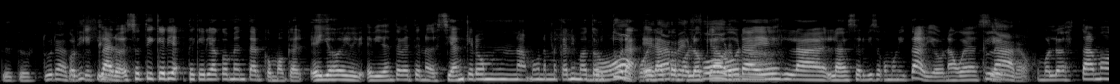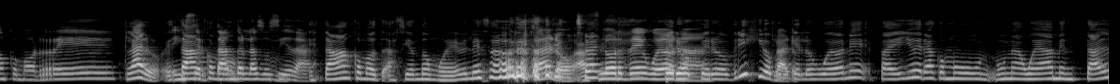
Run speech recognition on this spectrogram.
de tortura Porque claro, eso te quería, te quería comentar, como que ellos eh, evidentemente no decían que era una- un mecanismo de No, tortura, pues era, era como lo que ahora es la, la servicio comunitario, una wea así. Claro. Como lo estamos como re... Claro, insertando como, en la mm, sociedad. Estaban como haciendo muebles ahora. Claro, a flor de hueona. Pero, pero brigio, Claro. porque los hueones, para ellos era como un- una hueá mental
